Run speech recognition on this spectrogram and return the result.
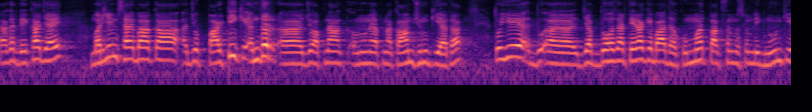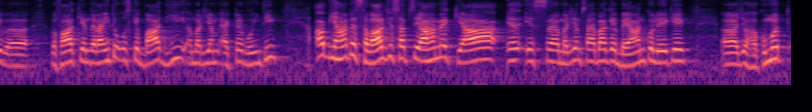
अगर देखा जाए, मरियम साहबा का जो पार्टी के अंदर जो अपना, उन्होंने अपना काम शुरू किया था तो ये जब 2013 के बाद हुकूमत पाकिस्तान मुस्लिम लीग नून की वफाक के अंदर आई तो उसके बाद ही मरियम एक्टिव हुई थी। अब यहाँ पे सवाल जो सबसे अहम है, क्या इस मरियम साहबा के बयान को लेके जो हुकूमत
